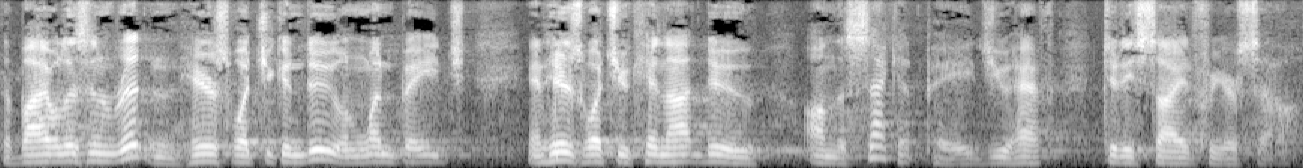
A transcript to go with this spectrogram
The Bible isn't written. Here's what you can do on one page, and here's what you cannot do on the second page. You have to decide for yourself.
